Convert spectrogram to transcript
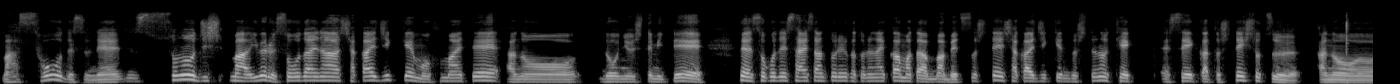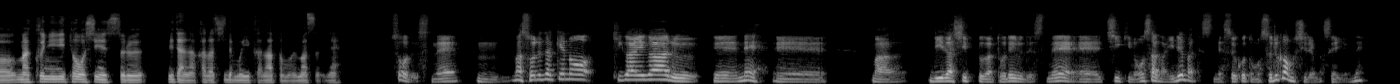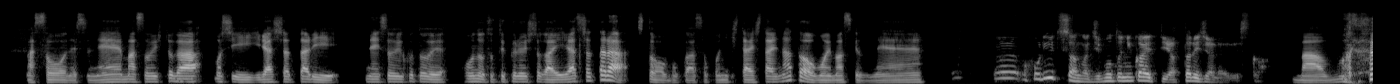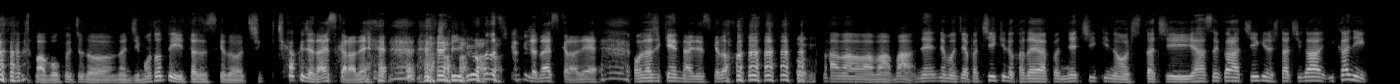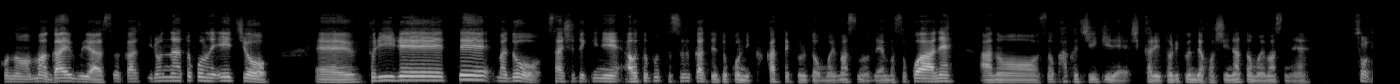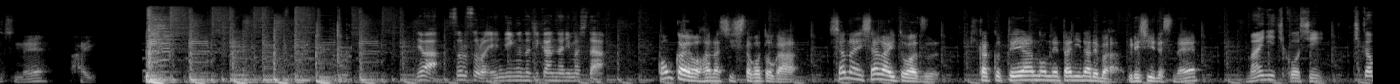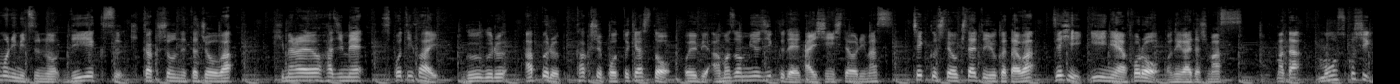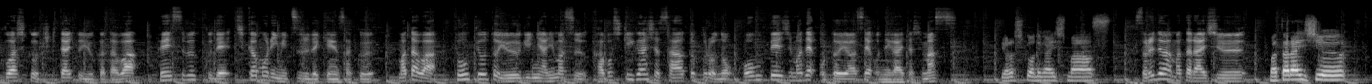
まあそうですね。その実、まあ、いわゆる壮大な社会実験も踏まえて、あの導入してみて、でそこで採算取れるか取れないか、またまあ別として社会実験としての結成果として一つ、あのまあ、国に投資するみたいな形でもいいかなと思いますよね。そうですね。うんまあ、それだけの気概がある、えー、ねえー、まあ、リーダーシップが取れるですね、えー、地域の長がいればですね、そういうこともするかもしれませんよね。まあ、そうですね。まあ、そういう人がもしいらっしゃったり、ね、そういうことで温度を取ってくれる人がいらっしゃったら、ちょっと僕はそこに期待したいなとは思いますけどね。え堀内さんが地元に帰ってやったらいいじゃないですか。まあ、まあ僕ちょっと、まあ、地元って言ったんですけど、近くじゃないですからね。言うほど近くじゃないですからね。同じ県内ですけど。まあまあまあまあまあね、でもやっぱ地域の課題はやっぱね、地域の人たち、いや、それから地域の人たちがいかにこの、まあ外部や、それからいろんなところの英知をえー、取り入れて、まあ、どう最終的にアウトプットするかというところにかかってくると思いますので、まあ、そこはね、あのー、その各地域でしっかり取り組んでほしいなと思いますね。そうですね。はい。では、そろそろエンディングの時間になりました。今回お話ししたことが、社内社外問わず、企画提案のネタになれば嬉しいですね。毎日更新、近森光の DX 企画書ネタ帳は、ヒマラヤをはじめ、Spotify、Google、Apple 各種ポッドキャストおよび Amazon Music で配信しております。チェックしておきたいという方は、ぜひいいねやフォローお願いいたします。また、もう少し詳しく聞きたいという方は、Facebook で近森光で検索、または東京都代々木にあります株式会社サートプロのホームページまでお問い合わせお願いいたします。よろしくお願いします。それではまた来週。また来週。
